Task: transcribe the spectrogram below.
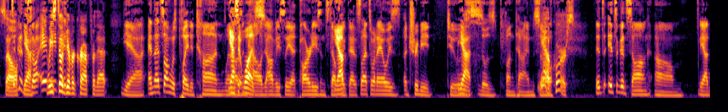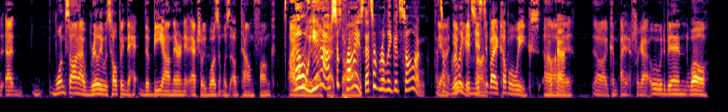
So It's a good yeah, song. I we still it- give her crap for that. Yeah, and that song was played a ton when Yes, I was it in was. college, obviously at parties and stuff Yep. like that. So that's what I always attribute to Yes. those fun times. So yeah, of course. it's it's a good song. Um, yeah, uh, one song I really was hoping to ha- to be on there, and it actually wasn't. Was Uptown Funk. I oh really yeah, I'm that song. surprised. That's a really good song. That's yeah, a really it, good it song. missed it by a couple of weeks. Okay. Uh, uh, I forgot. It would have been well.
